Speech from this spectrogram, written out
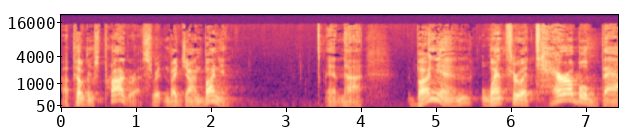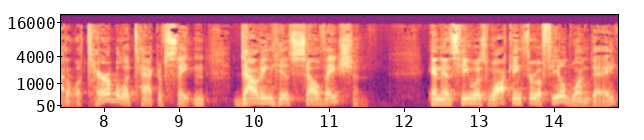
uh, Pilgrim's Progress, written by John Bunyan. And uh, Bunyan went through a terrible battle, a terrible attack of Satan, doubting his salvation. And as he was walking through a field one day,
